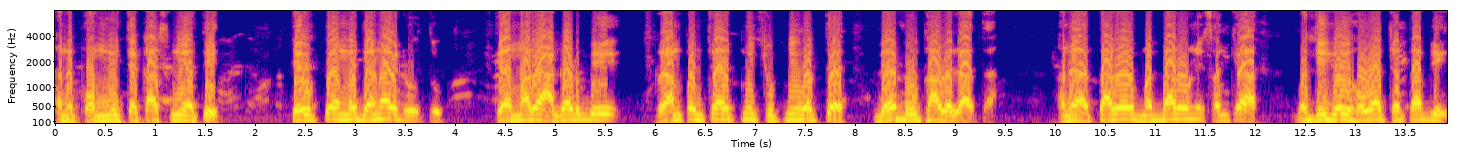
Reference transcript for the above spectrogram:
અને ફોર્મની ચકાસણી હતી, તે વખતે અમે જણાવેલું હતું કે અમારે આગળ બી ગ્રામ પંચાયતની ચૂંટણી વખતે બે બૂથ આવેલા હતા અને અત્યારે મતદારોની સંખ્યા વધી ગઈ હોવા છતાં બી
